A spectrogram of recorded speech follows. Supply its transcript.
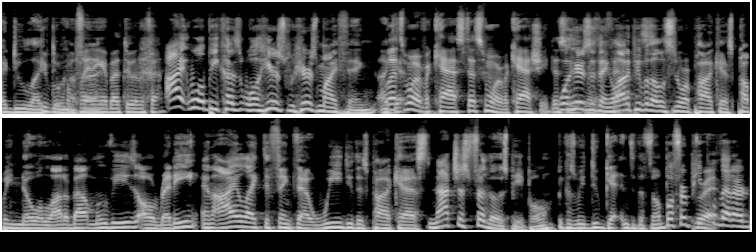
I do like People doing complaining the fact. about doing the fact. I, well, because, well, here's, here's my thing. Well, that's get- more of a cast. That's more of a cashy. This well, here's the thing. A lot of people that listen to our podcast probably know a lot about movies already. And I like to think that we do this podcast not just for those people, because we do get into the film, but for people Right. that are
